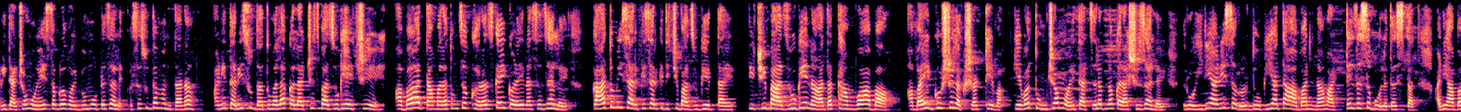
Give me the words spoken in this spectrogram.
आणि त्याच्यामुळे हे सगळं वैभव मोठं झालंय असं सुद्धा म्हणता ना. आणि तरी सुद्धा तुम्हाला कलाचीच बाजू घ्यायची आहे. आबा आता मला तुमचं खरंच काही कळेनासं झालंय. का तुम्ही सारखी सारखी तिची बाजू घेताय? तिची बाजू घेणं आता थांबवा आबा. आबा एक गोष्ट लक्षात ठेवा. केवळ तुमच्यामुळे त्याचं लग्न कलाशी झालंय. रोहिणी आणि सरोज दोघी आता आबांना वाटेल तसं बोलत असतात आणि आबा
